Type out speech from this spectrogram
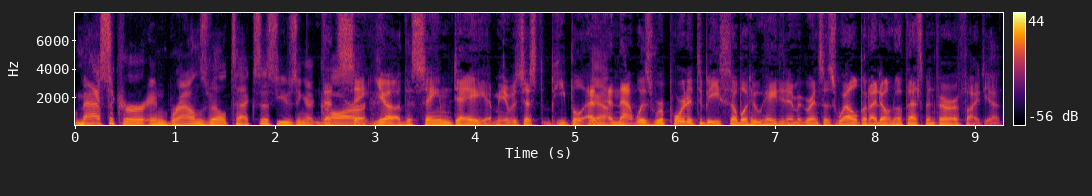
massacre in brownsville texas using a car. same, yeah the same day. I mean it was just people and, yeah. and that was reported to be someone who hated immigrants as well but i don't know if that's been verified yet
